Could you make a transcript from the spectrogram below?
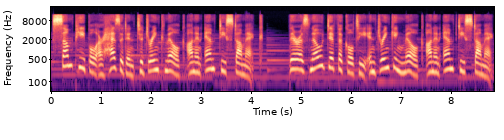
Some people are hesitant to drink milk on an empty stomach. There is no difficulty in drinking milk on an empty stomach.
